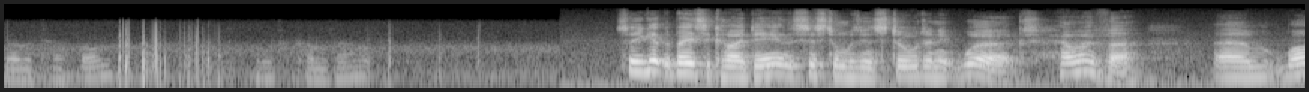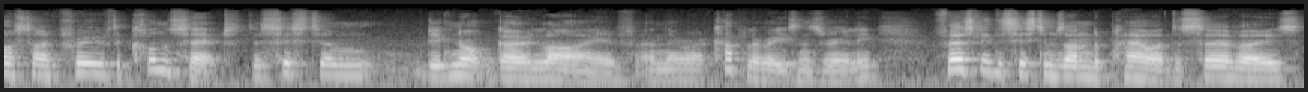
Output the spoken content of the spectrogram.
Turn the tap on comes out. So you get the basic idea, the system was installed and it worked. However, um, whilst I proved the concept, the system did not go live and there are a couple of reasons really. Firstly, the system's underpowered, the servos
